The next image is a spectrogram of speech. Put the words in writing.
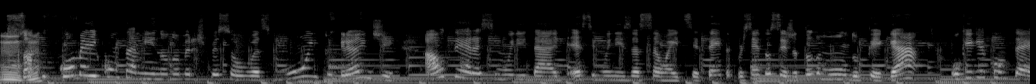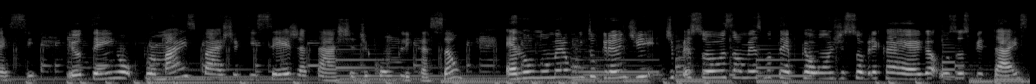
Uhum. Só que como ele contamina um número de pessoas muito grande, ao ter essa imunidade, essa imunização aí de 70%, ou seja, todo mundo pegar, o que que acontece? Eu tenho, por mais baixa que seja a taxa de complicação, é num número muito grande de pessoas ao mesmo tempo, que é onde sobrecarrega os hospitais,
